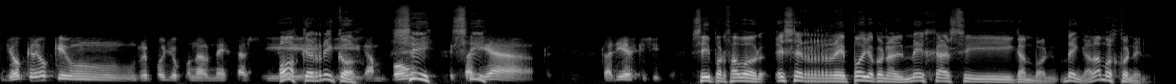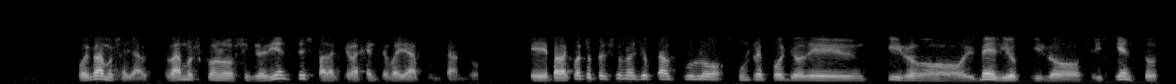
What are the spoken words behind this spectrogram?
Yo creo que un repollo con almejas y, ¡Oh, qué rico! y gambón Sí, sí. estaría, estaría exquisito. Sí, por favor, ese repollo con almejas y gambón. Venga, vamos con él. Pues vamos allá. Vamos con los ingredientes para que la gente vaya apuntando. Eh, para cuatro personas yo calculo un repollo de un kilo y medio, kilo 600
